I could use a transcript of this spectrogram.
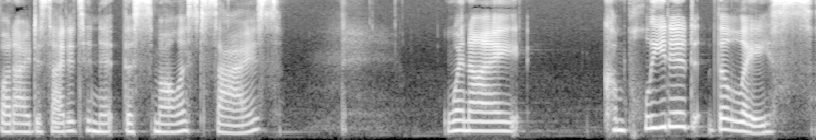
but I decided to knit the smallest size. When I completed the lace,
